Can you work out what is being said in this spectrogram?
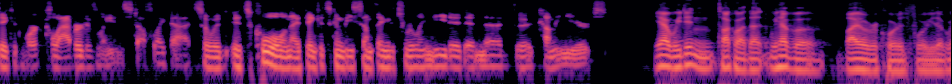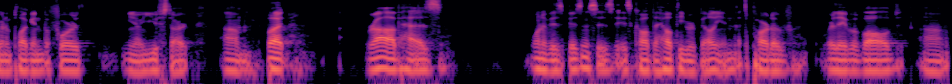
they could work collaboratively and stuff like that. So it, it's cool, and I think it's going to be something that's really needed in the, the coming years. Yeah, we didn't talk about that. We have a bio recorded for you that we're going to plug in before you know you start. Um, but Robb has one of his businesses is called the Healthy Rebellion. That's part of where they've evolved. Um,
